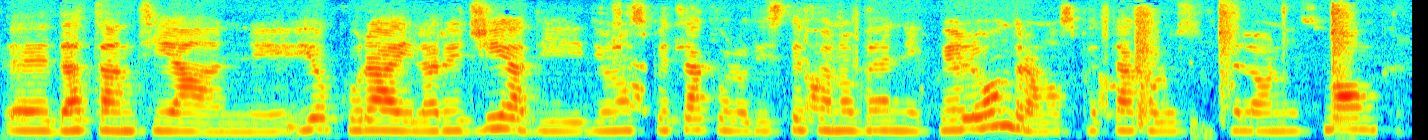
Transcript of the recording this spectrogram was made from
eh, da tanti anni. Io curai la regia di, di, uno spettacolo di Stefano Benni qui a Londra, uno spettacolo su Thelonious Monk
